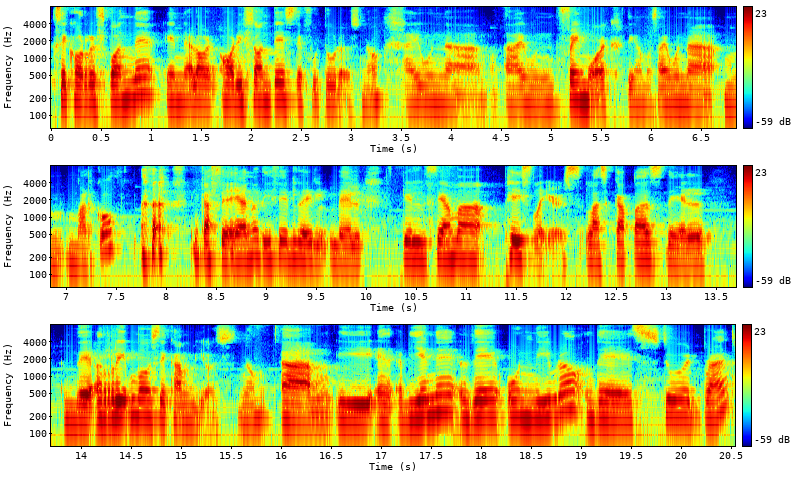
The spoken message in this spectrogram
se corresponde en el horizontes de futuros. ¿no? Hay, una, hay un framework, digamos, hay una, un marco, en castellano dice, del, del, que se llama pace layers, las capas del de ritmos de cambios, ¿no? Um, y eh, viene de un libro de Stuart Brandt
